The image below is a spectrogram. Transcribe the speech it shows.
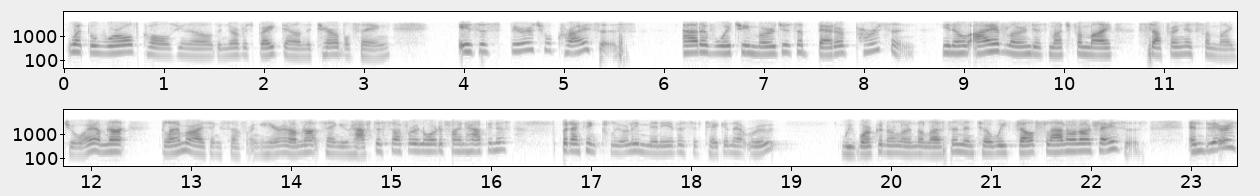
what the world calls, you know, the nervous breakdown, the terrible thing, is a spiritual crisis out of which emerges a better person. You know, I have learned as much from my suffering as from my joy. I'm not glamorizing suffering here, and I'm not saying you have to suffer in order to find happiness, but I think clearly many of us have taken that route. We weren't going to learn the lesson until we fell flat on our faces, and there is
